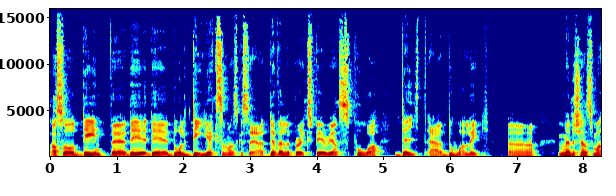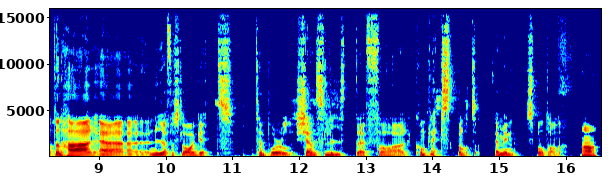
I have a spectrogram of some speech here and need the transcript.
alltså det är inte, det det är dålig DX vad man ska säga. Developer experience på Date är dålig. Eh, men det känns som att den här eh, nya förslaget Temporal känns lite för komplext på något sätt. Är min spontana. Ja.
